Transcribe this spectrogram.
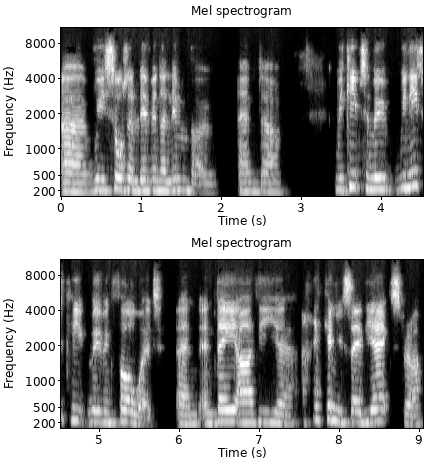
uh, we sort of live in a limbo, and uh, we keep to move. We need to keep moving forward, and and they are the uh, can you say the extra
